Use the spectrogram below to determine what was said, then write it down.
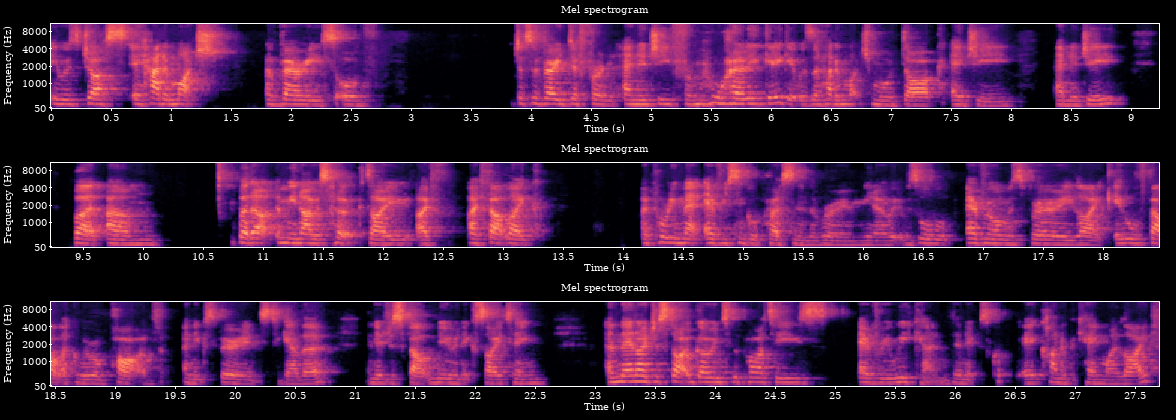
it was just it had a much a very sort of just a very different energy from Whirligig. It was it had a much more dark, edgy energy. But um, but uh, I mean, I was hooked. I I I felt like I probably met every single person in the room. You know, it was all everyone was very like it all felt like we were all part of an experience together, and it just felt new and exciting. And then I just started going to the parties every weekend, and it's it kind of became my life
